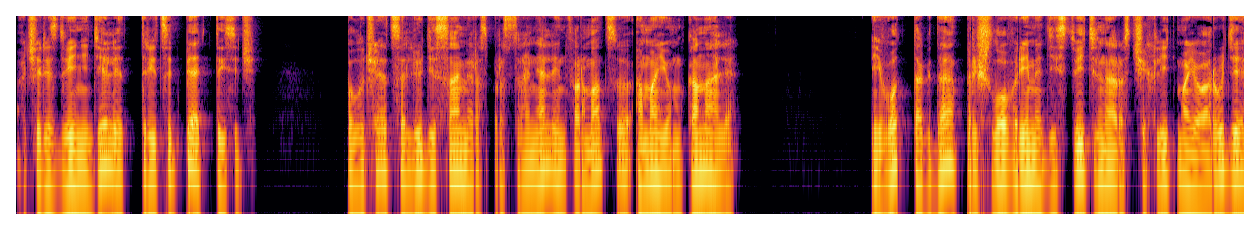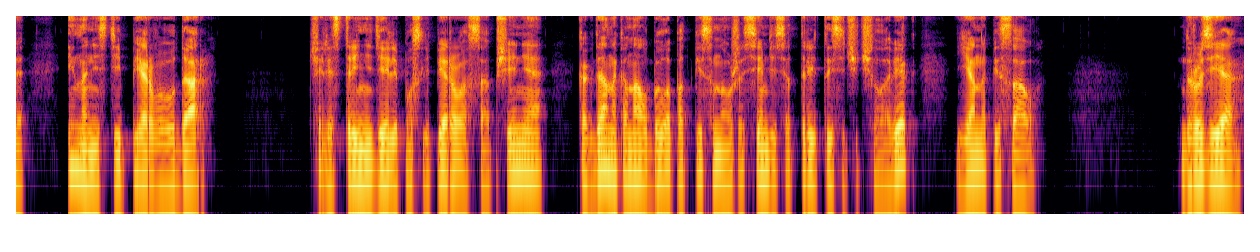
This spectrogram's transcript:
а через две недели 35 тысяч. Получается, люди сами распространяли информацию о моем канале. И вот тогда пришло время действительно расчехлить мое орудие и нанести первый удар. Через три недели после первого сообщения, когда на канал было подписано уже 73 тысячи человек, я написал «Друзья,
